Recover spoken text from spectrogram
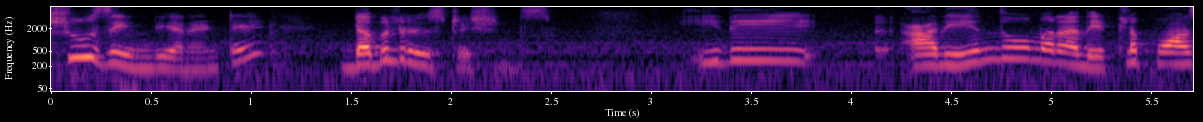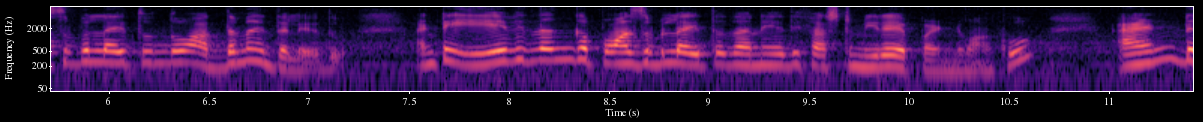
ఇష్యూస్ ఏంది అని అంటే డబుల్ రిజిస్ట్రేషన్స్. ఇది అదేందో మరి అది ఎట్లా పాసిబుల్ అవుతుందో అర్థమైతలేదు. అంటే ఏ విధంగా పాసిబుల్ అవుతుంది అనేది ఫస్ట్ మీరే చెప్పండి మాకు. అండ్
